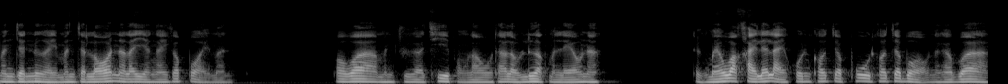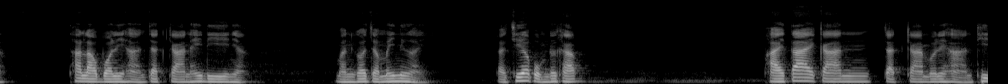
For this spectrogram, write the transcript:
มันจะเหนื่อยมันจะร้อนอะไรยังไงก็ปล่อยมัน เพราะว่ามันคืออาชีพของเราถ้าเราเลือกมันแล้วนะ ถึงแม้ว่าใครหลาย ๆ คนเขาจะพูดเขาจะบอกนะครับว่า ถ้าเราบริหารจัดการให้ดีเนี่ย มันก็จะไม่เหนื่อย แต่เชื่อผมด้วยครับ ภายใต้การจัดการบริหารที่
